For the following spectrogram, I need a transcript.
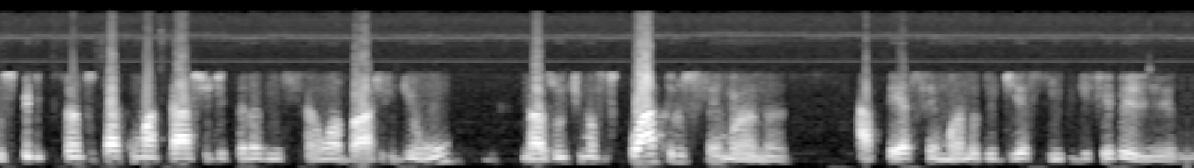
O Espírito Santo está com uma taxa de transmissão abaixo de 1 nas últimas quatro semanas, até a semana do dia 5 de fevereiro.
